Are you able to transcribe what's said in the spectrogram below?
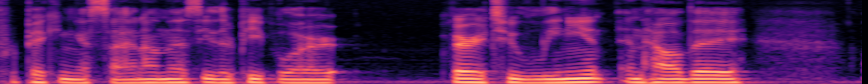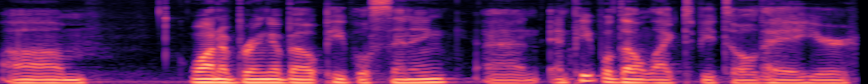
for picking a side on this. Either people are very too lenient in how they um, want to bring about people sinning, and, and people don't like to be told, "Hey, you're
